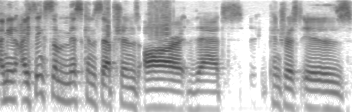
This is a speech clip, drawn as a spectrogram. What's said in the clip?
I mean, I think some misconceptions are that Pinterest is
